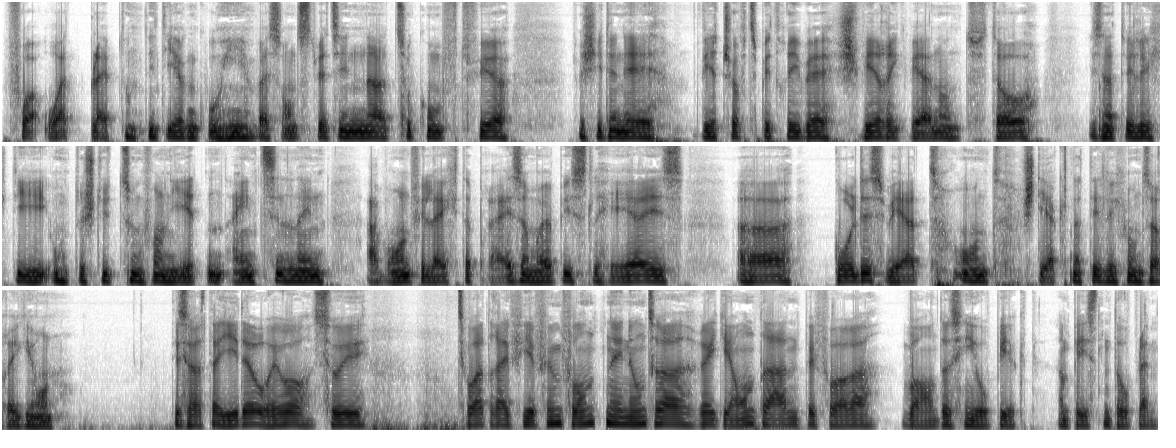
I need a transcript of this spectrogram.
vor Ort bleibt und nicht irgendwo hin, weil sonst wird es in der Zukunft für verschiedene Wirtschaftsbetriebe schwierig werden und da ist natürlich die Unterstützung von jedem Einzelnen, auch wenn vielleicht der Preis einmal ein bisschen her ist, äh, Goldes wert und stärkt natürlich unsere Region. Das heißt, jeder Euro soll 2, 3, 4, 5 Runden in unserer Region tragen, bevor er woanders hin abbiegt. Am besten da bleiben.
